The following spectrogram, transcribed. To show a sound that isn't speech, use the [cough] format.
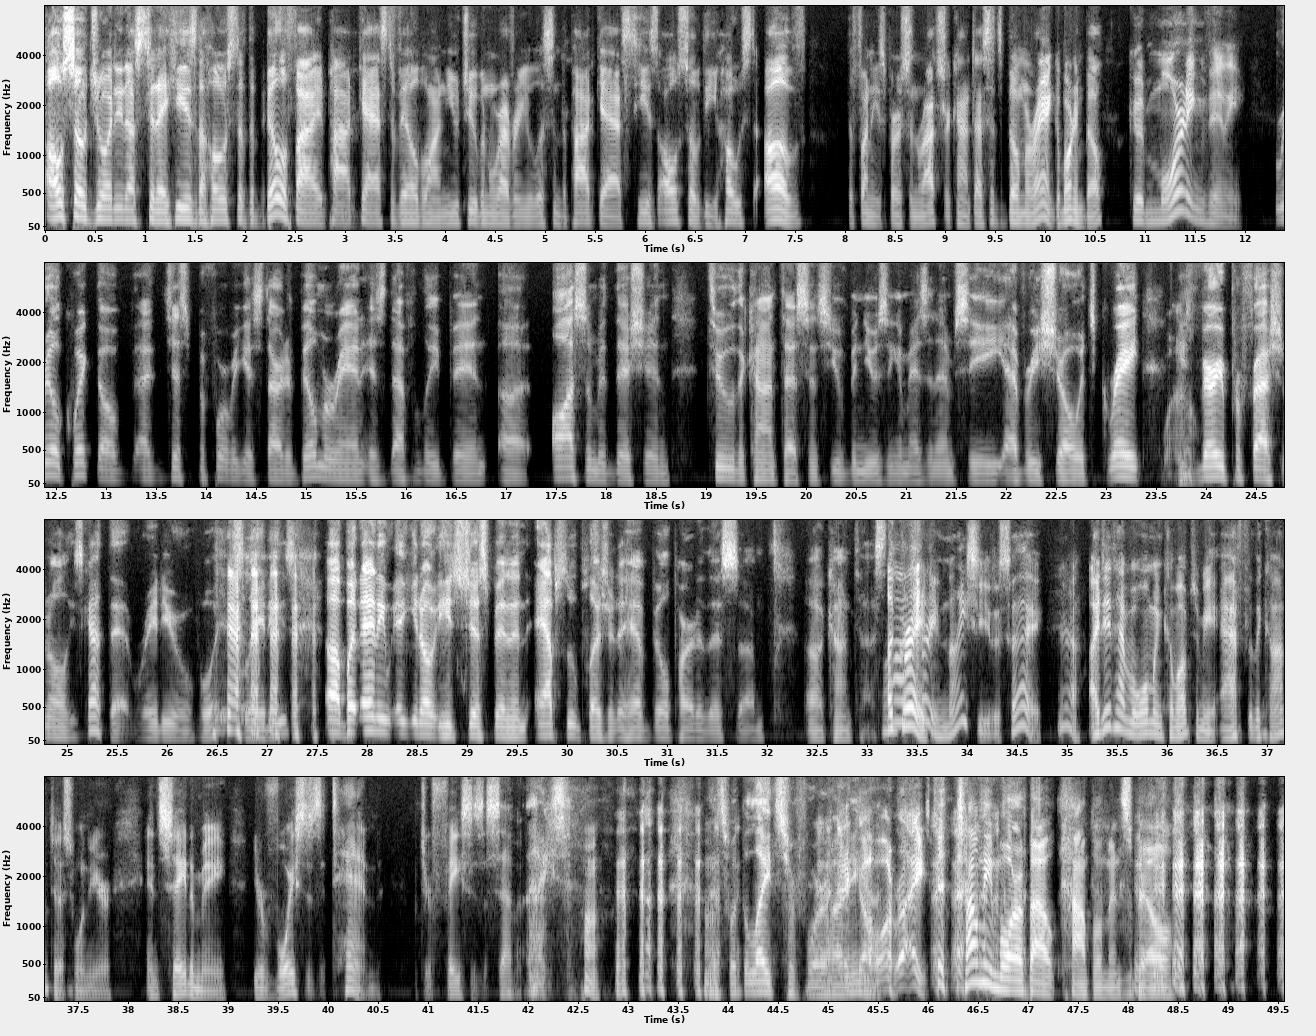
also joining us today, he is the host of the [laughs] Billified podcast, available on YouTube and wherever you listen to podcasts. He is also the host of the Funniest Person Rochester contest. It's Bill Moran. Good morning, Bill. Good morning, Vinnie. Real quick though, uh, just before we get started, Bill Moran has definitely been an awesome addition to the contest since you've been using him as an MC every show. It's great. He's very professional. He's got that radio voice, ladies. [laughs] uh, but anyway, you know, he's just been an absolute pleasure to have Bill part of this um, uh, contest. Well, Well, great. Very nice of you to say. Yeah. I did have a woman come up to me after the contest one year and say to me, Your voice is a 10, but your face is a seven. Nice. Huh. [laughs] That's what the lights are for, honey. go. Uh, All right. Tell me more about [laughs] compliments, Bill. [laughs]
